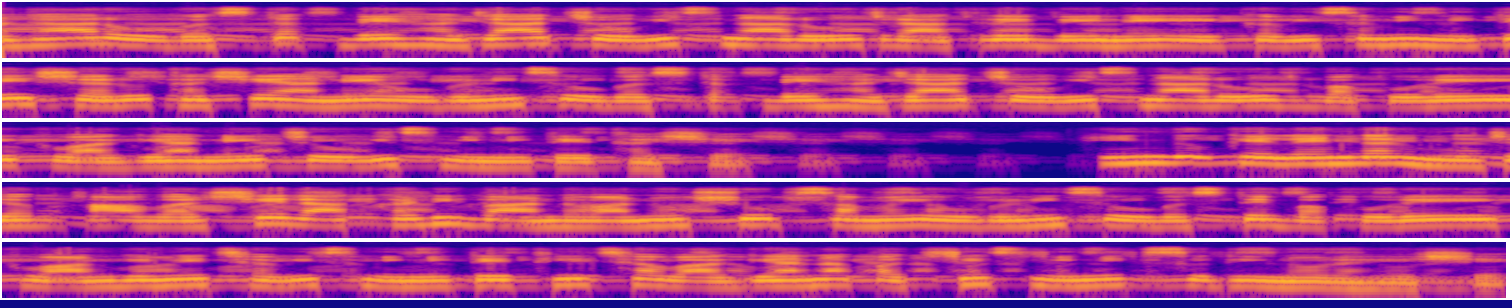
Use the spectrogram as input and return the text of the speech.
અઢાર ઓગસ્ટ બે હજાર ચોવીસના રોજ રાત્રે બે ને એકવીસ મિનિટે શરૂ થશે અને ઓગણીસ ઓગસ્ટ બે હજાર ચોવીસના રોજ બપોરે એક વાગ્યાને ચોવીસ મિનિટે થશે. હિન્દુ કેલેન્ડર મુજબ આ વર્ષે રાખડી બાંધવાનો શુભ સમય ઓગણીસ ઓગસ્ટે બપોરે એક વાગીને છવ્વીસ મિનિટેથી છ વાગ્યાના પચીસ મિનિટ સુધીનો રહેશે.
